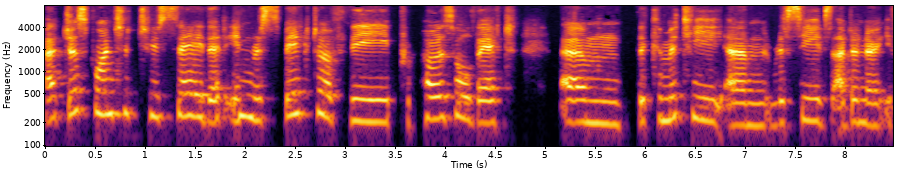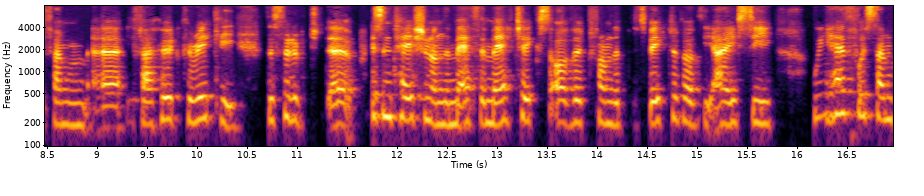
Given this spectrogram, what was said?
I just wanted to say that in respect of the proposal that um, the committee um, receives, I don't know if I'm uh, if I heard correctly, the sort of uh, presentation on the mathematics of it from the perspective of the IEC. We have for some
